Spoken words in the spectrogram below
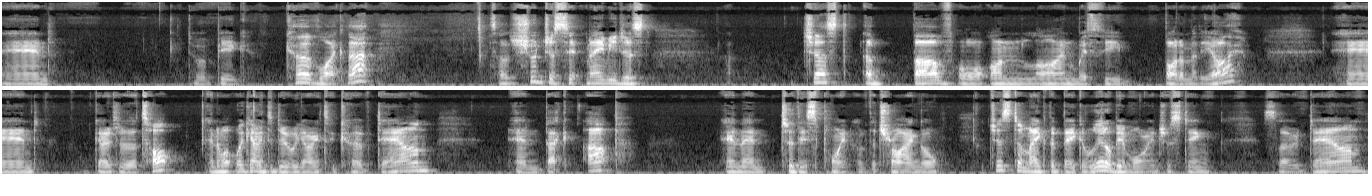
and do a big curve like that. So it should just sit maybe just just above or on line with the bottom of the eye and go to the top and what we're going to do we're going to curve down and back up and then to this point of the triangle just to make the beak a little bit more interesting so down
